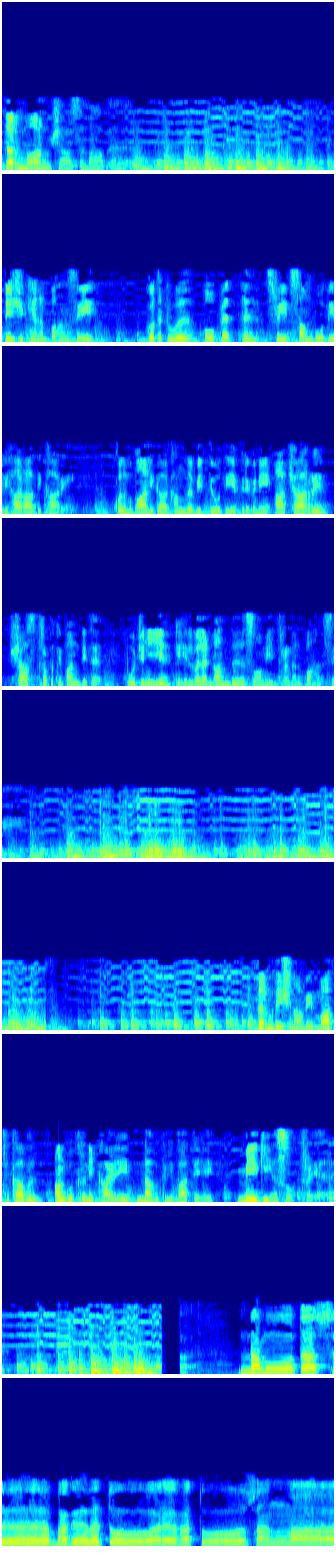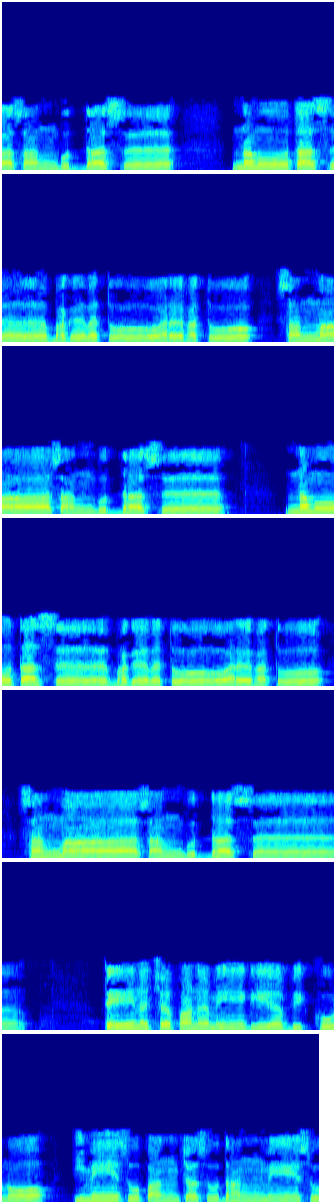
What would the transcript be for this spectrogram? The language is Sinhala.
ධර්මානුශාසනාව. දේශිකයන් වහන්සේ ගොතටුව බෝපැත්ත ශ්‍රී සම්බෝධි විහාරාධිකාරී කොළඹ මාලිගා කන්ද විද්‍යෝදය පිරිවෙනේ ආචාර්ය ශාස්ත්‍රපති පණ්ඩිත පූජනීය කෙහිල්වල නන්ද ස්වාමීන් වහන්සේ. ධර්මදේශනාවේ මාතෘකාව අංගුත්තර නිකායේ නවක නිපාතේ මේගිය සූත්‍රය. නමෝ තස් භගවතෝ අරහතෝ සම්මා සම්බුද්දස්ස නමෝ තස් භගවතෝ අරහතෝ සම්මා සම්බුද්දස්ස නමෝ තස් භගවතෝ අරහතෝ සම්මා සම්බුද්දස්ස තේන ච පනමේඝිය බික්ඛුනෝ ඉමේසු පංචසු ධම්මේසු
